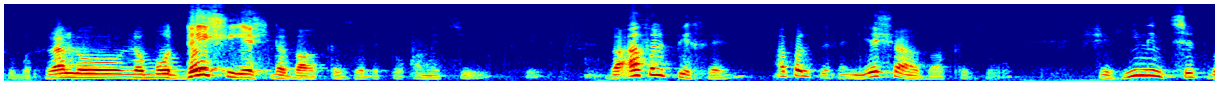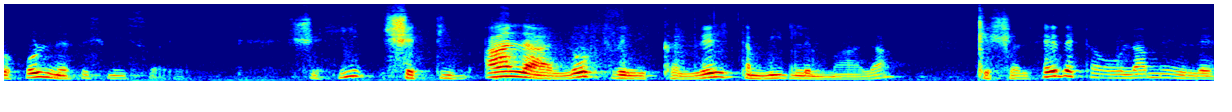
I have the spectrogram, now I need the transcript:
שהוא בכלל לא, לא מודה שיש דבר כזה בתוך המציאות. כן? ואף על פי כן, אף על פי כן יש אהבה כזו, שהיא נמצאת בכל נפש מישראל, שהיא, שטבעה לעלות ולהיכלל תמיד למעלה, כשלהבת העולם מאליה.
